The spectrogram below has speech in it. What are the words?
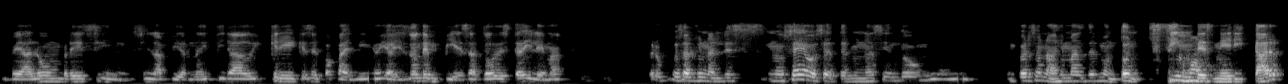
ve al hombre sin, sin la pierna y tirado y cree que es el papá del niño y ahí es donde empieza todo este dilema. Pero pues al final es, no sé, o sea, termina siendo un, un personaje más del montón, sin ¿Cómo? desmeritar,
